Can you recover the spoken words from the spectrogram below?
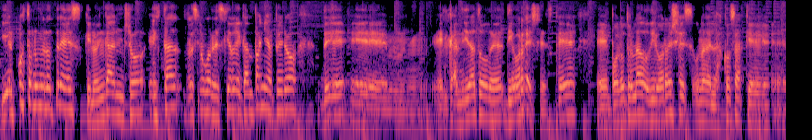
Y el puesto número 3, que lo engancho, está relacionado con el cierre de campaña, pero de eh, el candidato de Diego Reyes, que eh, por otro lado Diego Reyes, una de las cosas que eh,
